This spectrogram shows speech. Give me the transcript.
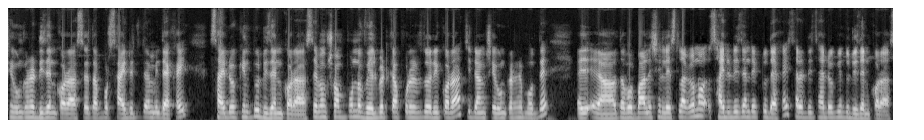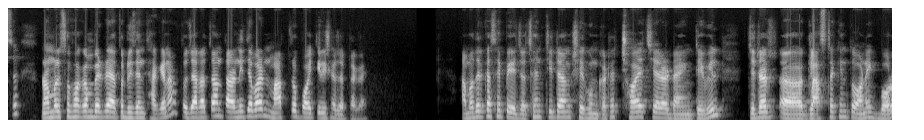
সেগুন কাঠের ডিজাইন করা আছে, তারপর সাইডে যদি আমি দেখাই সাইডেও কিন্তু ডিজাইন করা আছে এবং সম্পূর্ণ ভেলভেট কাপড়ের তৈরি করা চিটাং সেগুন কাঠের মধ্যে তারপর বালিশে লেস লাগানো সাইডের ডিজাইনটা একটু দেখাই সাইডের সাইডেও কিন্তু ডিজাইন করা আছে। নর্মাল সোফা কাম এত ডিজাইন থাকে না। তো যারা চান তারা নিতে পারেন মাত্র পঁয়ত্রিশ হাজার টাকায়। আমাদের কাছে পেয়ে যাচ্ছেন চিটাং সেগুন কাঠের ছয় চেয়ার ডাইনিং টেবিল যেটার গ্লাসটা কিন্তু অনেক বড়।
